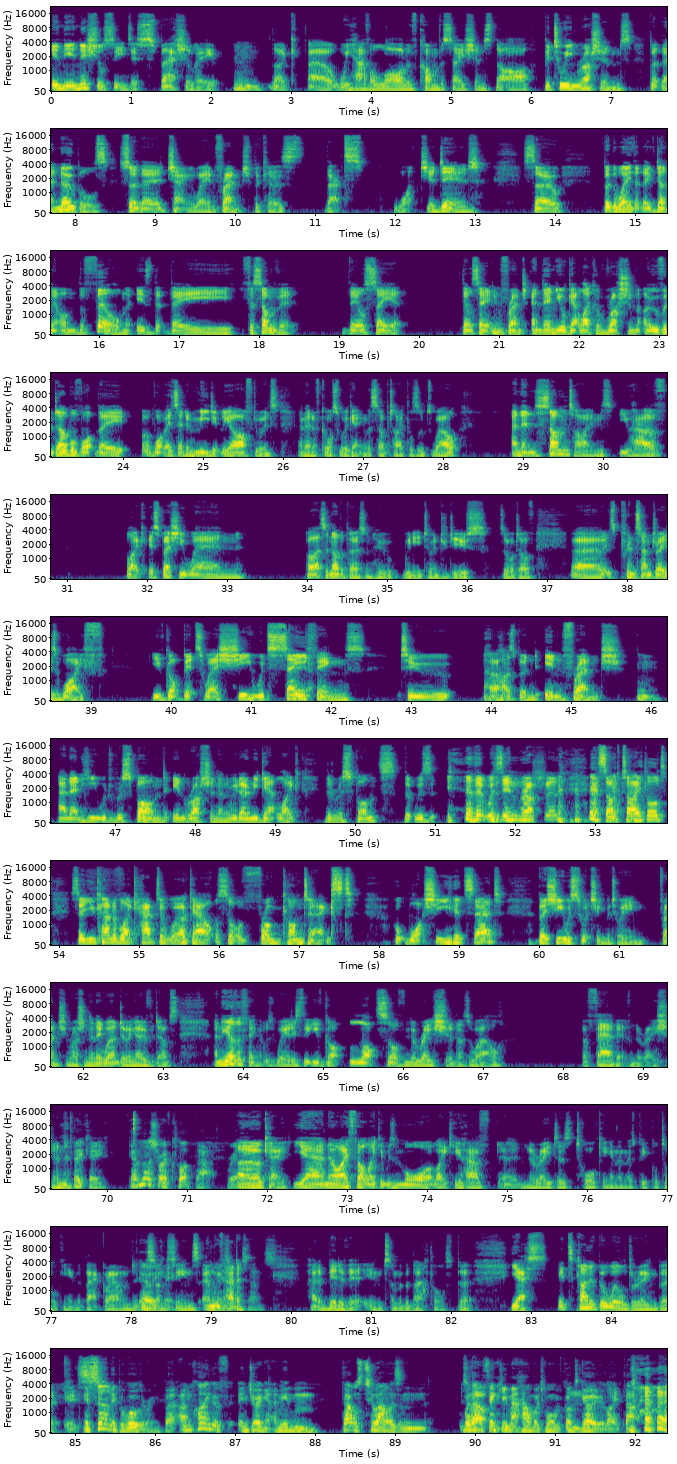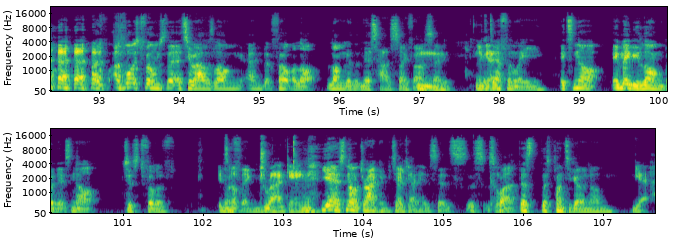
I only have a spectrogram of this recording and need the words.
in the initial scenes, especially, Mm. like uh, we have a lot of conversations that are between Russians, but they're nobles, so they're chatting away in French because that's what you did. So, but the way that they've done it on the film is that they, for some of it, they'll say it they'll say it in French, and then you'll get like a Russian overdub of what they of what they said immediately afterwards, and then of course we're getting the subtitles as well. And then sometimes you have, like, especially when, oh, that's another person who we need to introduce, sort of. Uh, it's Prince Andrei's wife. You've got bits where she would say Yeah. things to her husband in French, Mm. and then he would respond in Russian, and we'd only get like the response that was that was in Russian, subtitled. So you kind of like had to work out sort of from context what she had said. But she was switching between French and Russian, and they weren't doing overdubs. And the other thing that was weird is that you've got lots of narration as well, a fair bit of narration. okay I'm not sure I've clocked that really Uh, okay, yeah, no, I felt like it was more like you have uh, narrators talking, and then there's people talking in the background in Oh, some okay. scenes, That and we've makes had a, sense. had a bit of it in some of the battles. But yes, it's kind of bewildering, but it's, It's certainly bewildering, but I'm kind of enjoying it. I mean, that was two hours, and without about- thinking about how much more we've got to hmm. go, like that. I've, I've watched films that are two hours long and that felt a lot longer than this has so far. Hmm. So it definitely, it's not. It may be long, but it's not just full of. it's nothing. not dragging. Yeah, it's not dragging particularly. Okay. It's, it's, it's, it's Cool. quite. There's there's plenty going on. Yeah,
